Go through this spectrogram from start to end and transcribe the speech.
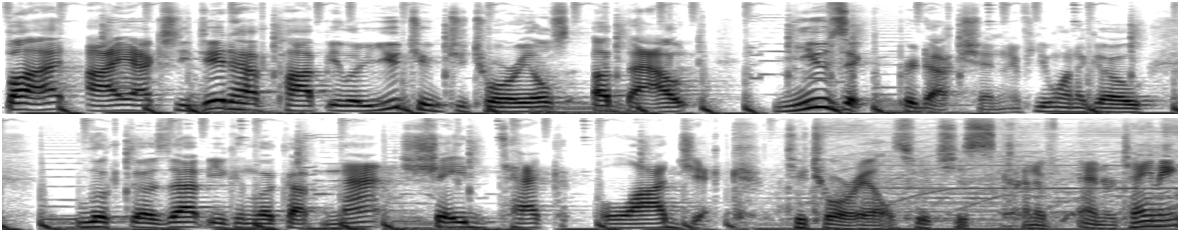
but I actually did have popular YouTube tutorials about music production. If you want to go look those up, you can look up Matt Shade Tech Logic tutorials, which is kind of entertaining.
